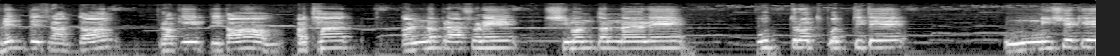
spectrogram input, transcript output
বৃদ্ধি শ্রাদ্ধং প্রকীর্তিতম। অর্থাৎ অন্নপ্রাশনে সীমন্তোন্নয়নে পুত্রোৎপত্তিতে নিষেকে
